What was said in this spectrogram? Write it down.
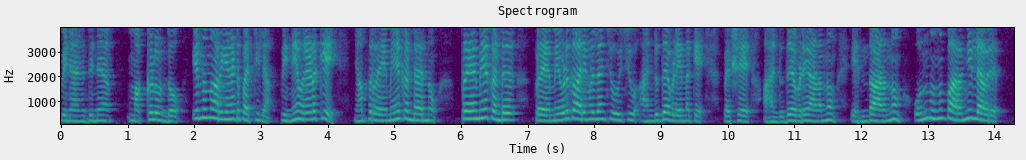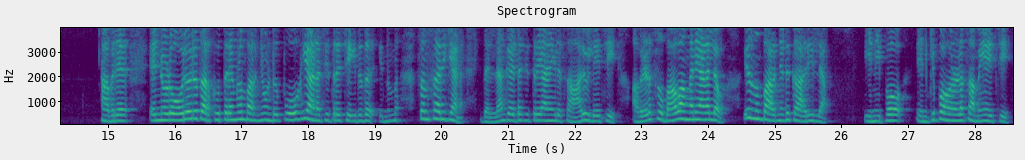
പിന്നെ അനിതിന് മക്കളുണ്ടോ എന്നൊന്നും അറിയാനായിട്ട് പറ്റില്ല. പിന്നെ ഒരിടക്കേ ഞാൻ പ്രേമയെ കണ്ടായിരുന്നു. പ്രേമയെ കണ്ട് പ്രേമയോട് കാര്യങ്ങളെല്ലാം ചോദിച്ചു. അൻഡുത എവിടെയെന്നൊക്കെ. പക്ഷേ അൻഡുത എവിടെയാണെന്നും എന്താണെന്നും ഒന്നൊന്നും പറഞ്ഞില്ല അവർ. അവർ എന്നോട് ഓരോരോ തർക്കുത്തരങ്ങളും പറഞ്ഞുകൊണ്ട് പോവുകയാണ് ചിത്ര ചെയ്തത് എന്നും സംസാരിക്കുകയാണ്. ഇതെല്ലാം കേട്ട ചിത്രയാണെങ്കിൽ സാരമില്ല ചേച്ചി? അവരുടെ സ്വഭാവം അങ്ങനെയാണല്ലോ. ഇതൊന്നും പറഞ്ഞിട്ട് കാര്യമില്ല. ഇനിയിപ്പോൾ എനിക്ക് പോകാനുള്ള സമയം ചേച്ചി.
